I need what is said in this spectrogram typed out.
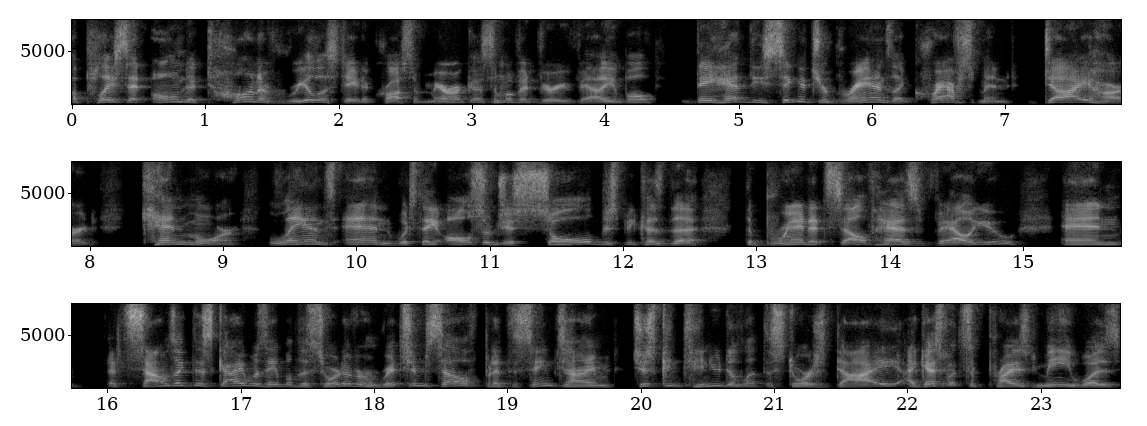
a place that owned a ton of real estate across America, some of it very valuable. They had these signature brands like Craftsman, Die Hard, Kenmore, Land's End, which they also just sold just because the the brand itself has value. And it sounds like this guy was able to sort of enrich himself, but at the same time, just continued to let the stores die. I guess what surprised me was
